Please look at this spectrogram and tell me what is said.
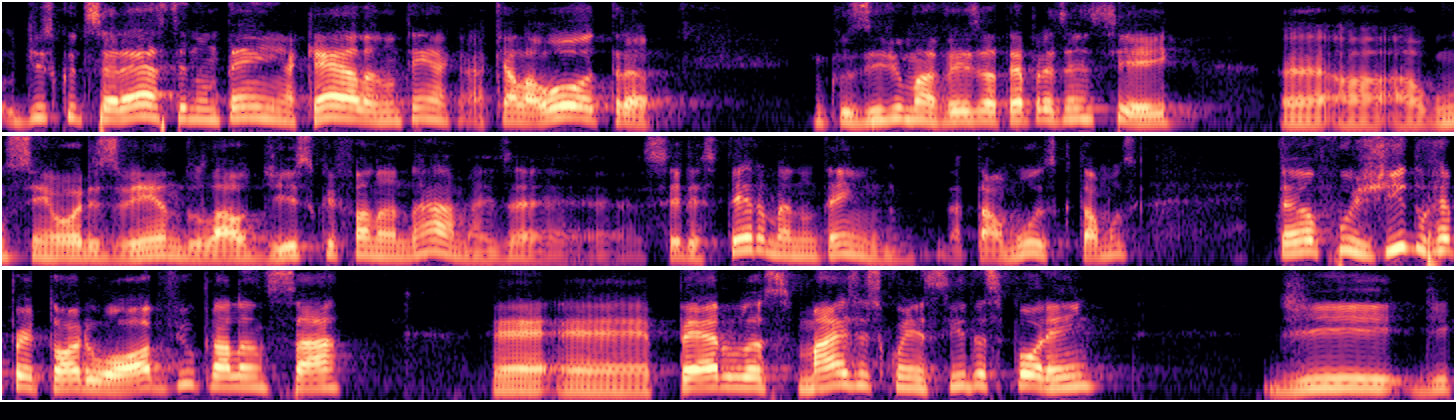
o disco de Celeste não tem aquela, não tem aquela outra. Inclusive, uma vez eu até presenciei é, alguns senhores vendo lá o disco e falando: Ah, mas é celesteiro, mas não tem tal música, tal música. Então, eu fugi do repertório óbvio para lançar é, é, pérolas mais desconhecidas, porém de, de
